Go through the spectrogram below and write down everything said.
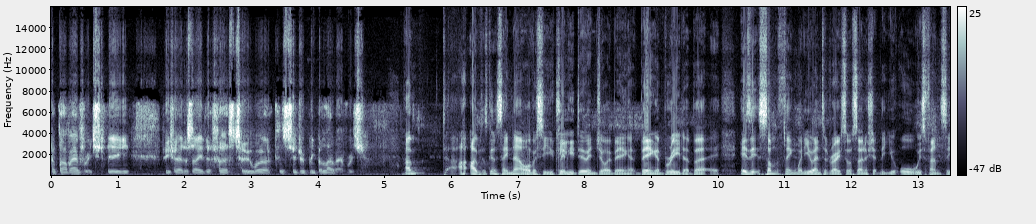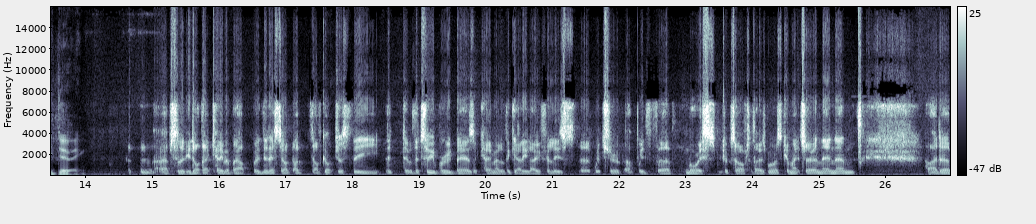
above average. The, to be fair to say, the first two were considerably below average. Um, I was going to say now. Obviously, you clearly do enjoy being a, being a breeder, but is it something when you entered racehorse ownership that you always fancied doing? Absolutely not. That came about I've got just the, the the two brood mares that came out of the Galileo fillies, uh, which are up with uh, Morris looks after those Maurice Camacho, and then um, I had a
